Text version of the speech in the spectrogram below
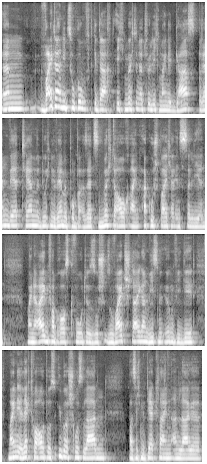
Ähm, weiter in die Zukunft gedacht, ich möchte natürlich meine Gasbrennwerttherme durch eine Wärmepumpe ersetzen, möchte auch einen Akkuspeicher installieren, meine Eigenverbrauchsquote so, so weit steigern, wie es nur irgendwie geht, meine Elektroautos Überschuss laden, was ich mit der kleinen Anlage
